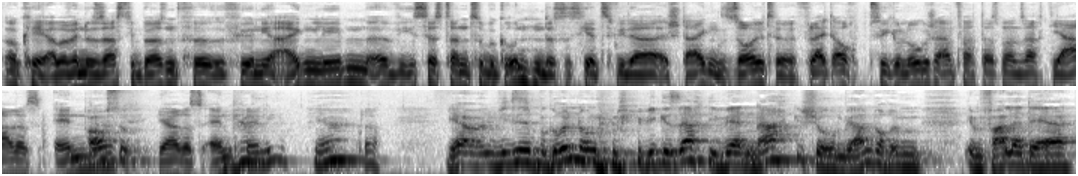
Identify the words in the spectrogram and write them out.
Okay, aber wenn du sagst, die Börsen führen ihr Eigenleben, äh, wie ist das dann zu begründen, dass es jetzt wieder steigen sollte? Vielleicht auch psychologisch einfach, dass man sagt, Jahresende, Jahresendrallye? Ja, ja. Klar. Ja, wie diese Begründungen, wie gesagt, die werden nachgeschoben. Wir haben doch im, im Falle der,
